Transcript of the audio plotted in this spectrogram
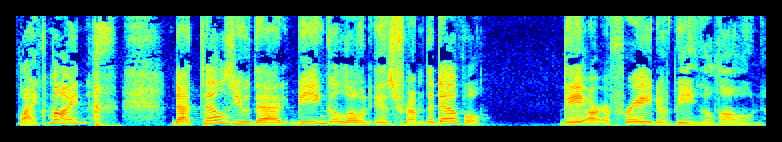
like mine that tells you that being alone is from the devil. They are afraid of being alone.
